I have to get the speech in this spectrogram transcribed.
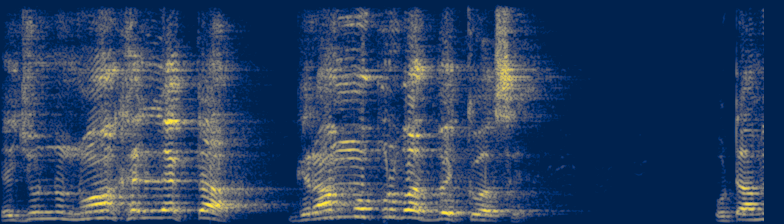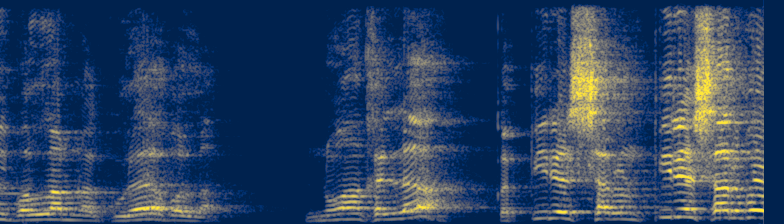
এই জন্য নোয়াখালীর একটা গ্রাম্য প্রবাদ বাক্য আছে। ওটা আমি বললাম না, ঘুরায়া বললাম। নোয়াখাল্লা কয়, পীরের সারণ পীরে সারবো।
